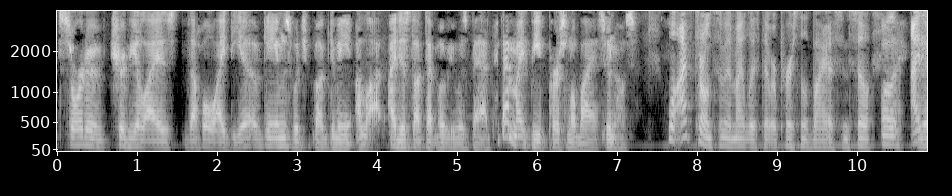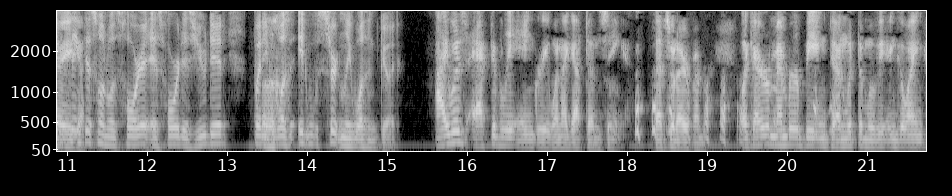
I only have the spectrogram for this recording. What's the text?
sort of trivialized the whole idea of games, which bugged me a lot. I just thought that movie was bad. That might be personal bias. Who knows? Well, I've thrown some in my list that were personal bias, and so Well, I didn't think go. this one was horrid as horrid as you did, but it was it certainly wasn't good. I was actively angry when I got done seeing it. That's what I remember. like I remember being done with the movie and going,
